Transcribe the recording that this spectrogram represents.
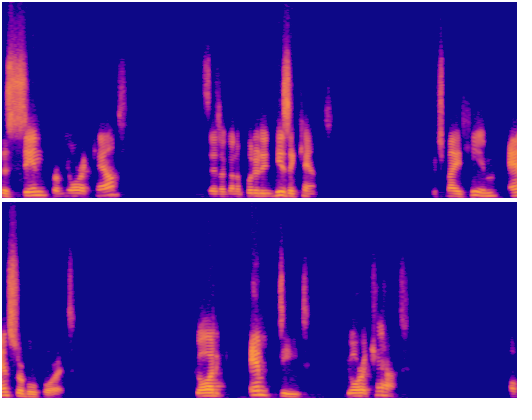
the sin from your account, He says, I'm going to put it in his account, which made him answerable for it. God emptied your account of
